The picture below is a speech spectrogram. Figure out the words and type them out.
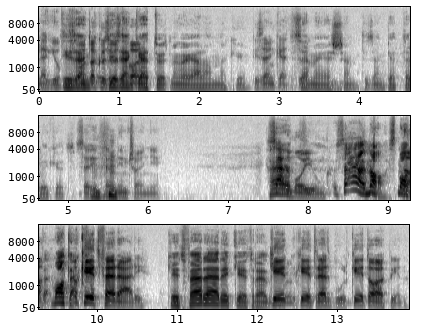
legjobb Tizen, pilóta között van. 12-t meg ajánlom neki. 12. Személyesen, 12-et. Szerintem nincs annyi. Hát- Számoljunk. Szá, na, mate, Na, mate. a két Ferrari, Két Ferrari, két Red Bull. két, két Red Bull, két Alpin.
